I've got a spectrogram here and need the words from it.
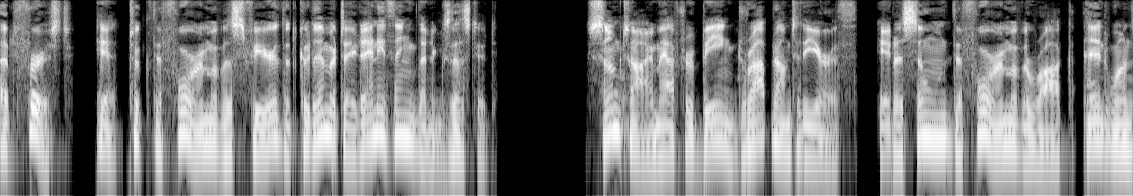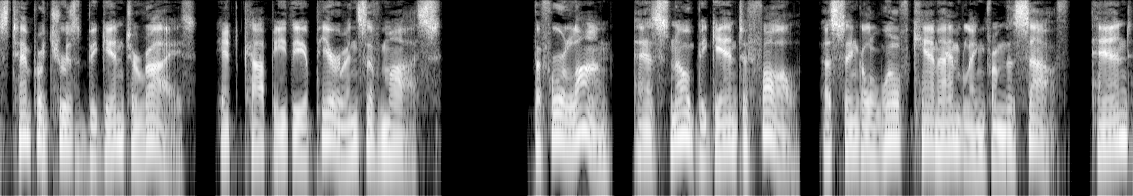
At first, it took the form of a sphere that could imitate anything that existed. Sometime after being dropped onto the earth, it assumed the form of a rock and once temperatures began to rise, it copied the appearance of moss. Before long, as snow began to fall, a single wolf came ambling from the south, and,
